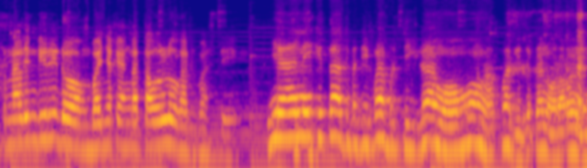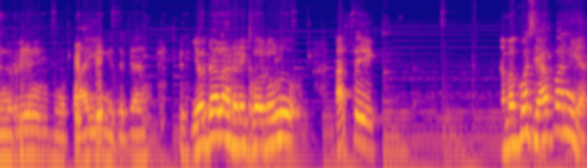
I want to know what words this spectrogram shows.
Kenalin diri dong. Banyak yang nggak tahu lu kan pasti. Iya nih kita tiba-tiba bertiga ngomong apa gitu kan orang-orang dengerin ngapain gitu kan. Ya udahlah dari gua dulu. Asik. Nama gua siapa nih ya?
